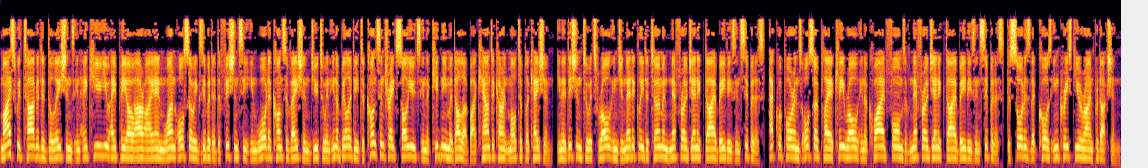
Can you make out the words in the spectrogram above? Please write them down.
Mice with targeted deletions in AQUAPORIN1 also exhibit a deficiency in water conservation due to an inability to concentrate solutes in the kidney medulla by countercurrent multiplication. In addition to its role in genetically determined nephrogenic diabetes insipidus, aquaporins also play a key role in acquired forms of nephrogenic diabetes insipidus, disorders that cause increased urine production.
